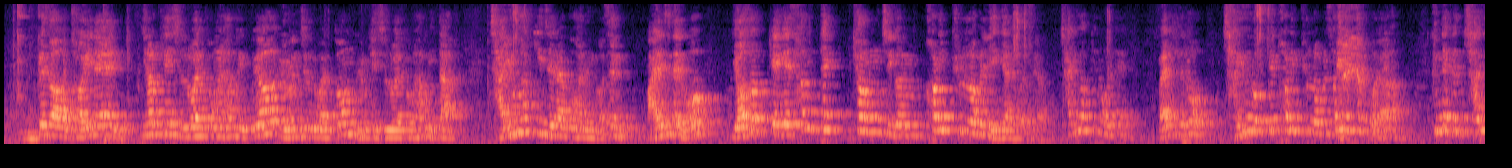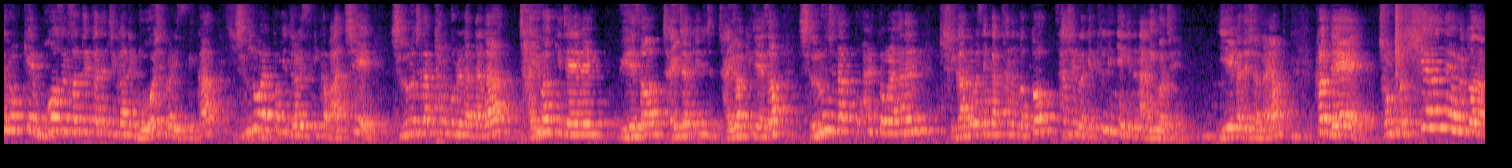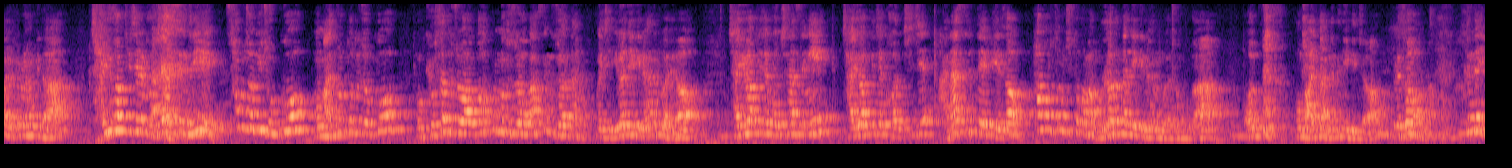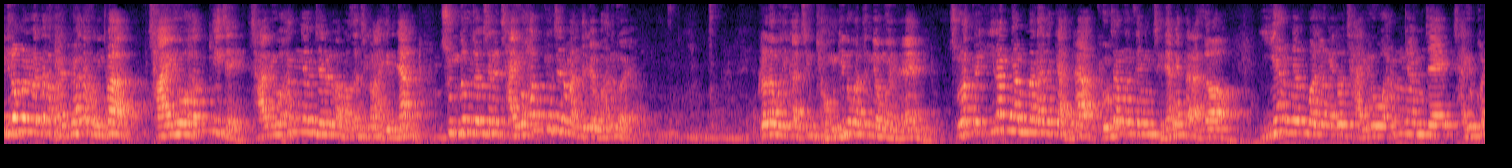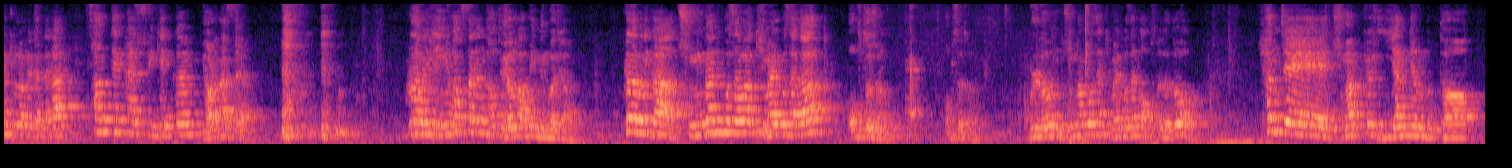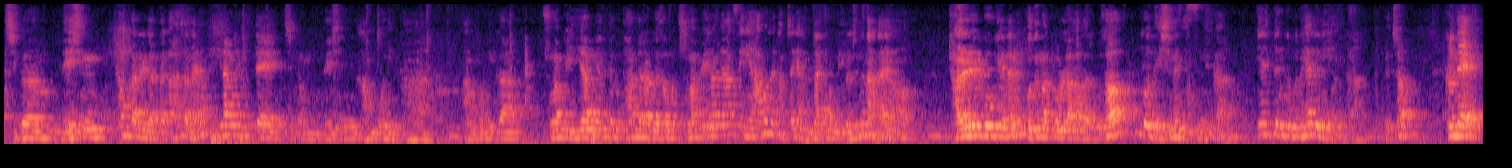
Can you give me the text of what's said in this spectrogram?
그래서 저희는 이렇게 진로 활동을 하고 있고요. 이런 진로 활동, 이렇게 진로 활동을 하고 있다. 자유학기제라고 하는 것은 말 그대로 여섯 개의 선택형 지금 커리큘럼을 얘기하는 거예요. 자유학기는 원래 말 그대로 자유롭게 커리큘럼을 선택하는 거야. 근데 그 자유롭게 무엇을 선택하든지 간에 무엇이 들어있습니까? 진로 활동이 들어있으니까 마치 진로 진학 탐구를 갖다가 자유학기제를 위해서 자유학기, 자유학기제에서 진로 진학 활동을 하는 기간으로 생각하는 것도 사실 그렇게 틀린 얘기는 아닌 거지. 이해가 되셨나요? 그런데 정부가 희한한 내용을 또 하나 발표를 합니다. 자유학기제를 거친 학생들이 성적이 좋고 뭐 만족도도 좋고 뭐 교사도 좋아하고 학부모도 좋아하고 학생도 좋아한다. 뭐 이제 이런 얘기를 하는 거예요. 자유학기제 거친 학생이 자유학기제 거치지 않았을 때에 비해서 학업 성취도가 막 올라간다는 얘기를 하는 거예요, 정부가. 어, 뭐 말도 안 되는 얘기죠. 그래서 근데 이런 걸 갖다가 발표하다 보니까 자유학기제, 자유학년제를 넘어서 지금 아예 그냥 중등 전체를 자유학교제로 만들려고 하는 거예요. 그러다 보니까 지금 경기도 같은 경우에는 중학교 1학년만 하는 게 아니라 교장 선생님 재량에 따라서 2학년 과정에도 자유학년제, 자유 커리큘럼을 갖다가 선택할 수 있게끔 열어놨어요. 그러다 보니까 이미 확산은 더 되어가고 있는 거죠. 그러다 보니까 중간고사와 기말고사가 없어져. 없어져. 물론 중간고사, 기말고사가 없어져도 현재 중학교 2학년부터 지금 내신 평가를 갖다가 하잖아요. 1학년 때 지금 내신 안 보니까 안 보니까 중학교 2학년 때부터 한다라고 해서 뭐 중학교 1학년 학생이 학원을 갑자기 안 다니고 뭐 이러지는 않아요. 결국에는 고등학교 올라가 가지고서 또 내신은 있으니까 1등급은 해야 되는 거니까. 그렇죠? 그런데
